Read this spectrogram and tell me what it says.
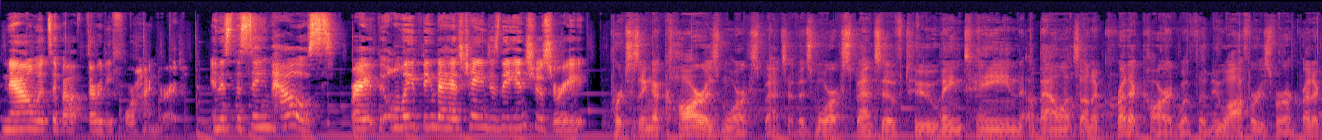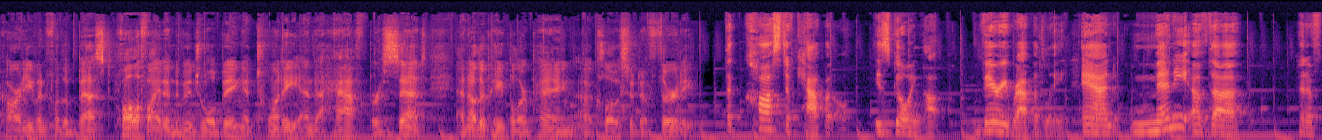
Now it's about 3400 And it's the same house, right? The only thing that has changed is the interest rate. Purchasing a car is more expensive. It's more expensive to maintain a balance on a credit card with the new offers for a credit card, even for the best qualified individual being at 20.5%, and other people are paying uh, closer to 30. The cost of capital is going up very rapidly. And many of the kind of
